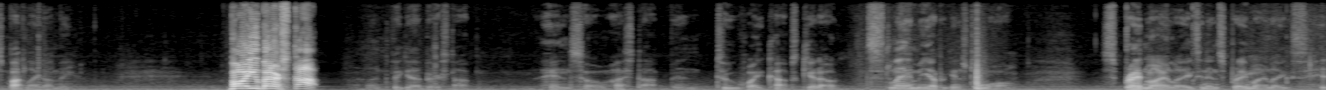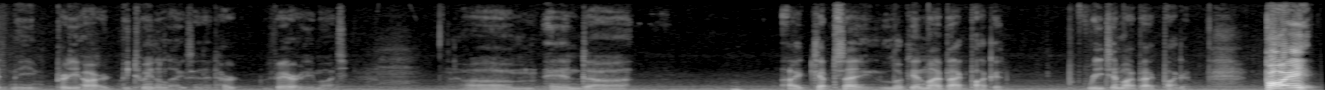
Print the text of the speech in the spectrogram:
Spotlight on me. Boy, you better stop! I figured I better stop. And so I stop, and two white cops get out, slam me up against a wall, spread my legs, and then spray my legs. Hit me pretty hard between the legs, and it hurt very much. Um, and uh, I kept saying, look in my back pocket, reach in my back pocket. Boy,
